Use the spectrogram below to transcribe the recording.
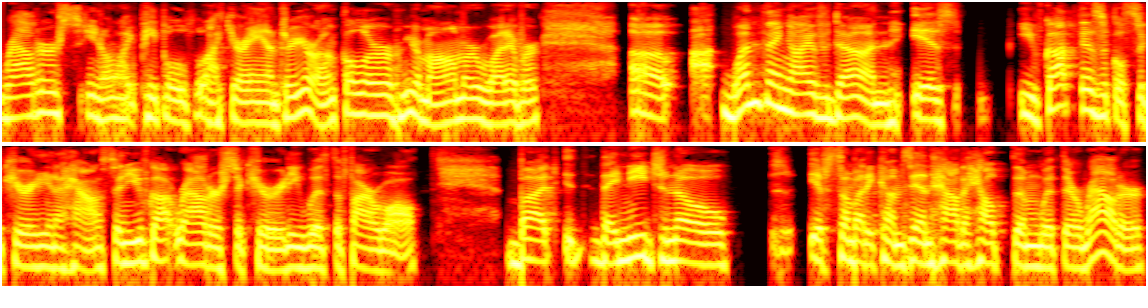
routers, you know, like people like your aunt or your uncle or your mom or whatever, uh, one thing I've done is you've got physical security in a house and you've got router security with the firewall, but they need to know if somebody comes in how to help them with their router.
